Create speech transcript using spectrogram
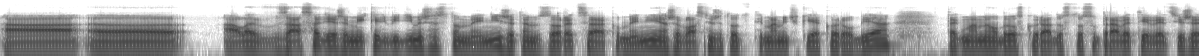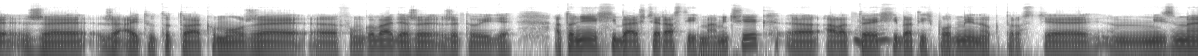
A ale v zásade, že my keď vidíme, že sa to mení, že ten vzorec sa ako mení a že vlastne, že to tie mamičky ako robia, tak máme obrovskú radosť. To sú práve tie veci, že, že, že aj túto to ako môže e, fungovať a že, že to ide. A to nie je chyba ešte raz tých mamičiek, e, ale to mm-hmm. je mhm. chyba tých podmienok. Proste my sme,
